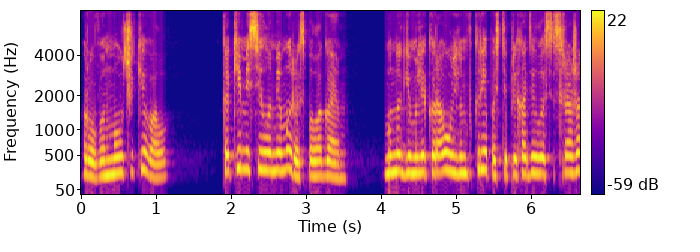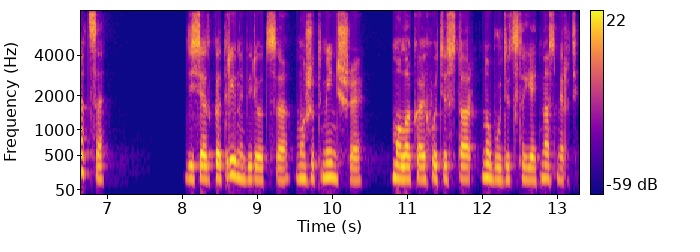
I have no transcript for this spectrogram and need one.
Рован молча кивал. «Какими силами мы располагаем? Многим ли караульным в крепости приходилось сражаться?» «Десятка три наберется, может, меньше. Малакай хоть и стар, но будет стоять насмерть».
